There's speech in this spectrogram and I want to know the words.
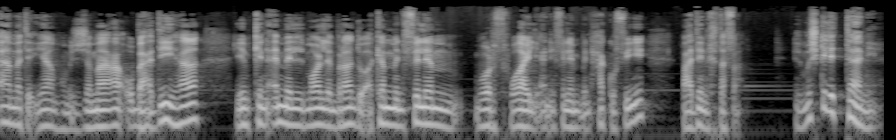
قامت قيامتهم الجماعة وبعديها يمكن عمل مارلين براندو أكم من فيلم worthwhile يعني فيلم بنحكى فيه بعدين اختفى. المشكلة الثانية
